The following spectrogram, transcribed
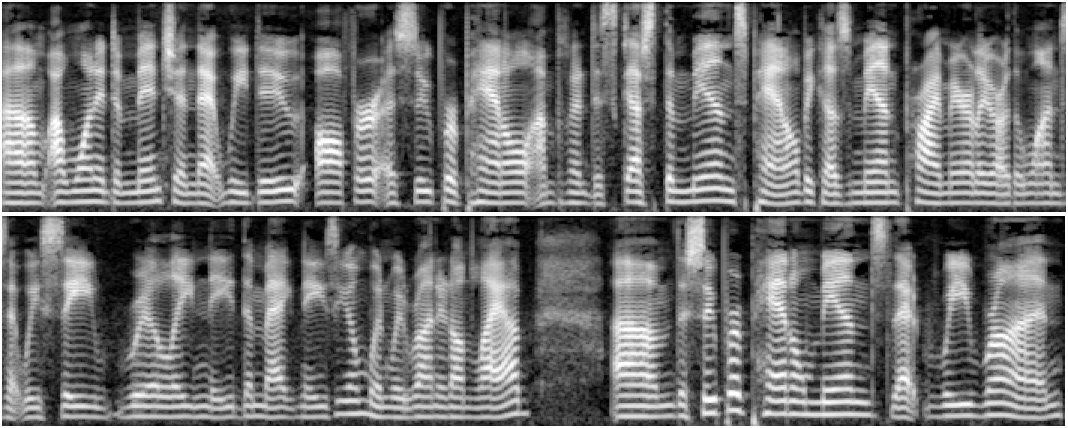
Um, I wanted to mention that we do offer a super panel. I'm going to discuss the men's panel because men primarily are the ones that we see really need the magnesium when we run it on lab. Um, the super panel men's that we run,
